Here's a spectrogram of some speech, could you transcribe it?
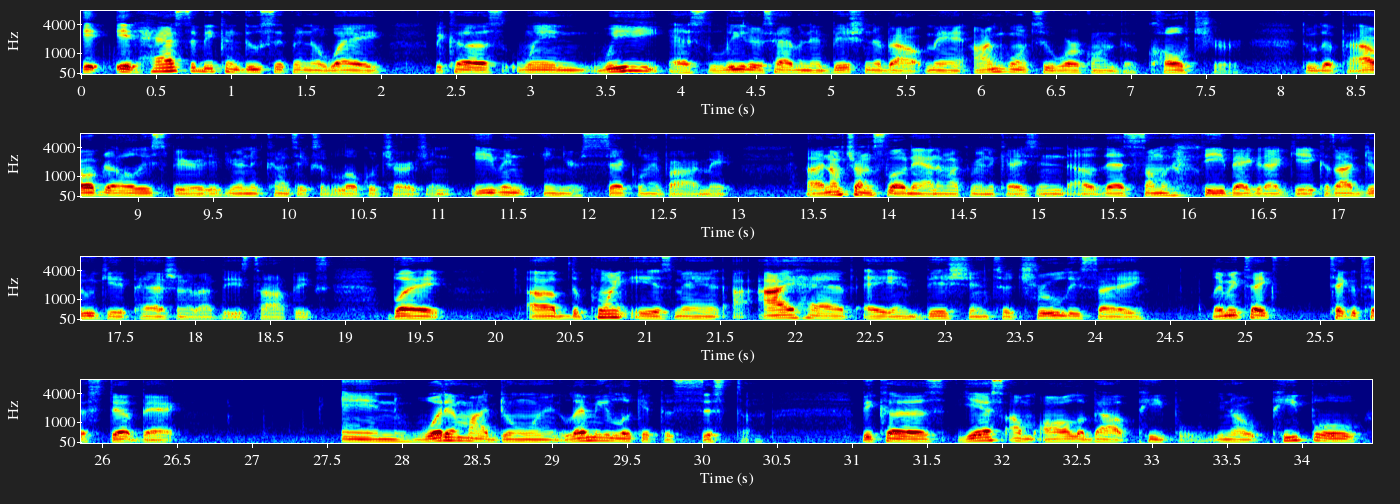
It it has to be conducive in a way because when we as leaders have an ambition about man, I'm going to work on the culture through the power of the Holy Spirit if you're in the context of a local church and even in your secular environment. Uh, and I'm trying to slow down in my communication. Uh, that's some of the feedback that I get because I do get passionate about these topics. But uh, the point is, man, I have a ambition to truly say, let me take take a step back, and what am I doing? Let me look at the system, because yes, I'm all about people. You know, people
